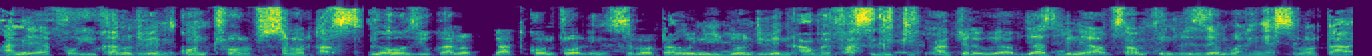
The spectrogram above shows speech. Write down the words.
And therefore you cannot even control slaughters because you cannot start controlling slaughter when you don't even have a facility. Actually, we have just been have something resembling a slaughter,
